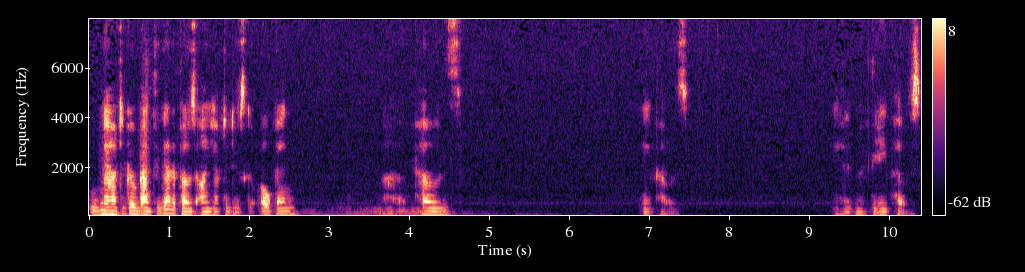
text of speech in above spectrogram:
now to go back to the other pose, all you have to do is go open, uh, pose, a pose. and it moved the A pose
